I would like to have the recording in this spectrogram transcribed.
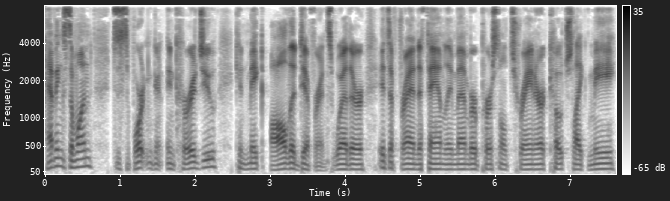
Having someone to support and encourage you can make all the difference, whether it's a friend, a family member, personal trainer, a coach like me.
